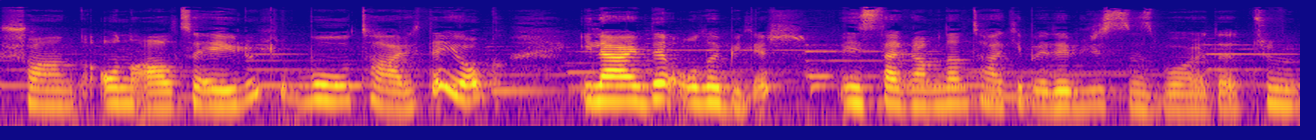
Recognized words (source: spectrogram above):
şu an 16 Eylül bu tarihte yok. İleride olabilir. Instagram'dan takip edebilirsiniz bu arada. Tüm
